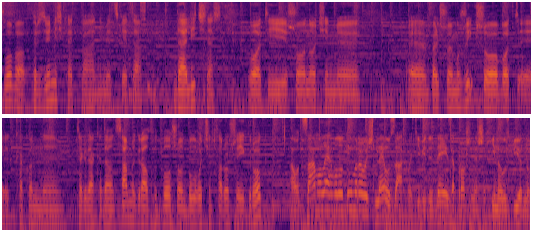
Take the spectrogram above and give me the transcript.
слово persönlichkeit по-немецки это да личность, вот и что он очень э, э, большой мужик, что вот э, как он э, тогда, когда он сам играл в футбол, что он был очень хороший игрок. А от сам Олег Володимирович не у захваті від ідеї запрошення Шахіна у збірну,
